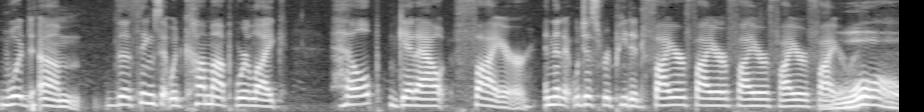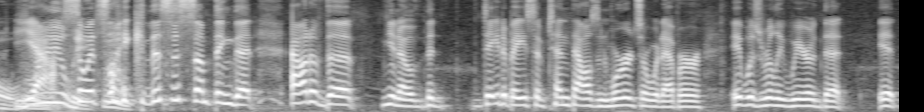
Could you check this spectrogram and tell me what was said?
would, um, the things that would come up were like, help, get out, fire. And then it would just repeated fire, fire, fire, fire, fire. Whoa! Yeah. Really? So it's hmm. like this is something that out of the you know the database of ten thousand words or whatever, it was really weird that it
